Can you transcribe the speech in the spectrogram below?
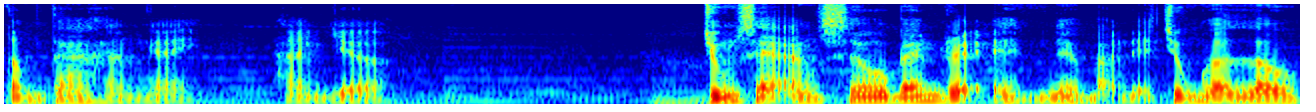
tâm ta hàng ngày, hàng giờ. Chúng sẽ ăn sâu bén rễ nếu bạn để chúng ở lâu,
